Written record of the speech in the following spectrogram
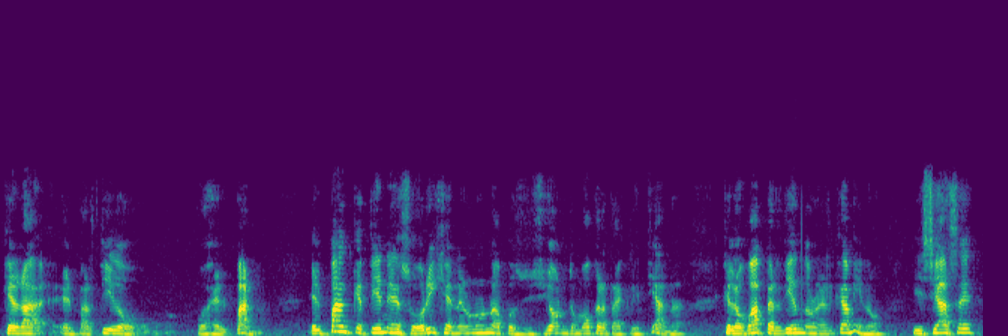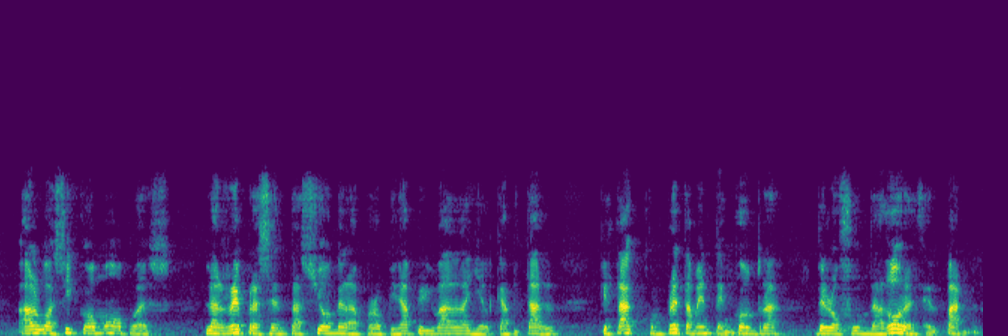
que era el partido, pues el PAN. El PAN que tiene su origen en una posición demócrata cristiana, que lo va perdiendo en el camino y se hace algo así como pues la representación de la propiedad privada y el capital que está completamente en contra de los fundadores del PAN.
